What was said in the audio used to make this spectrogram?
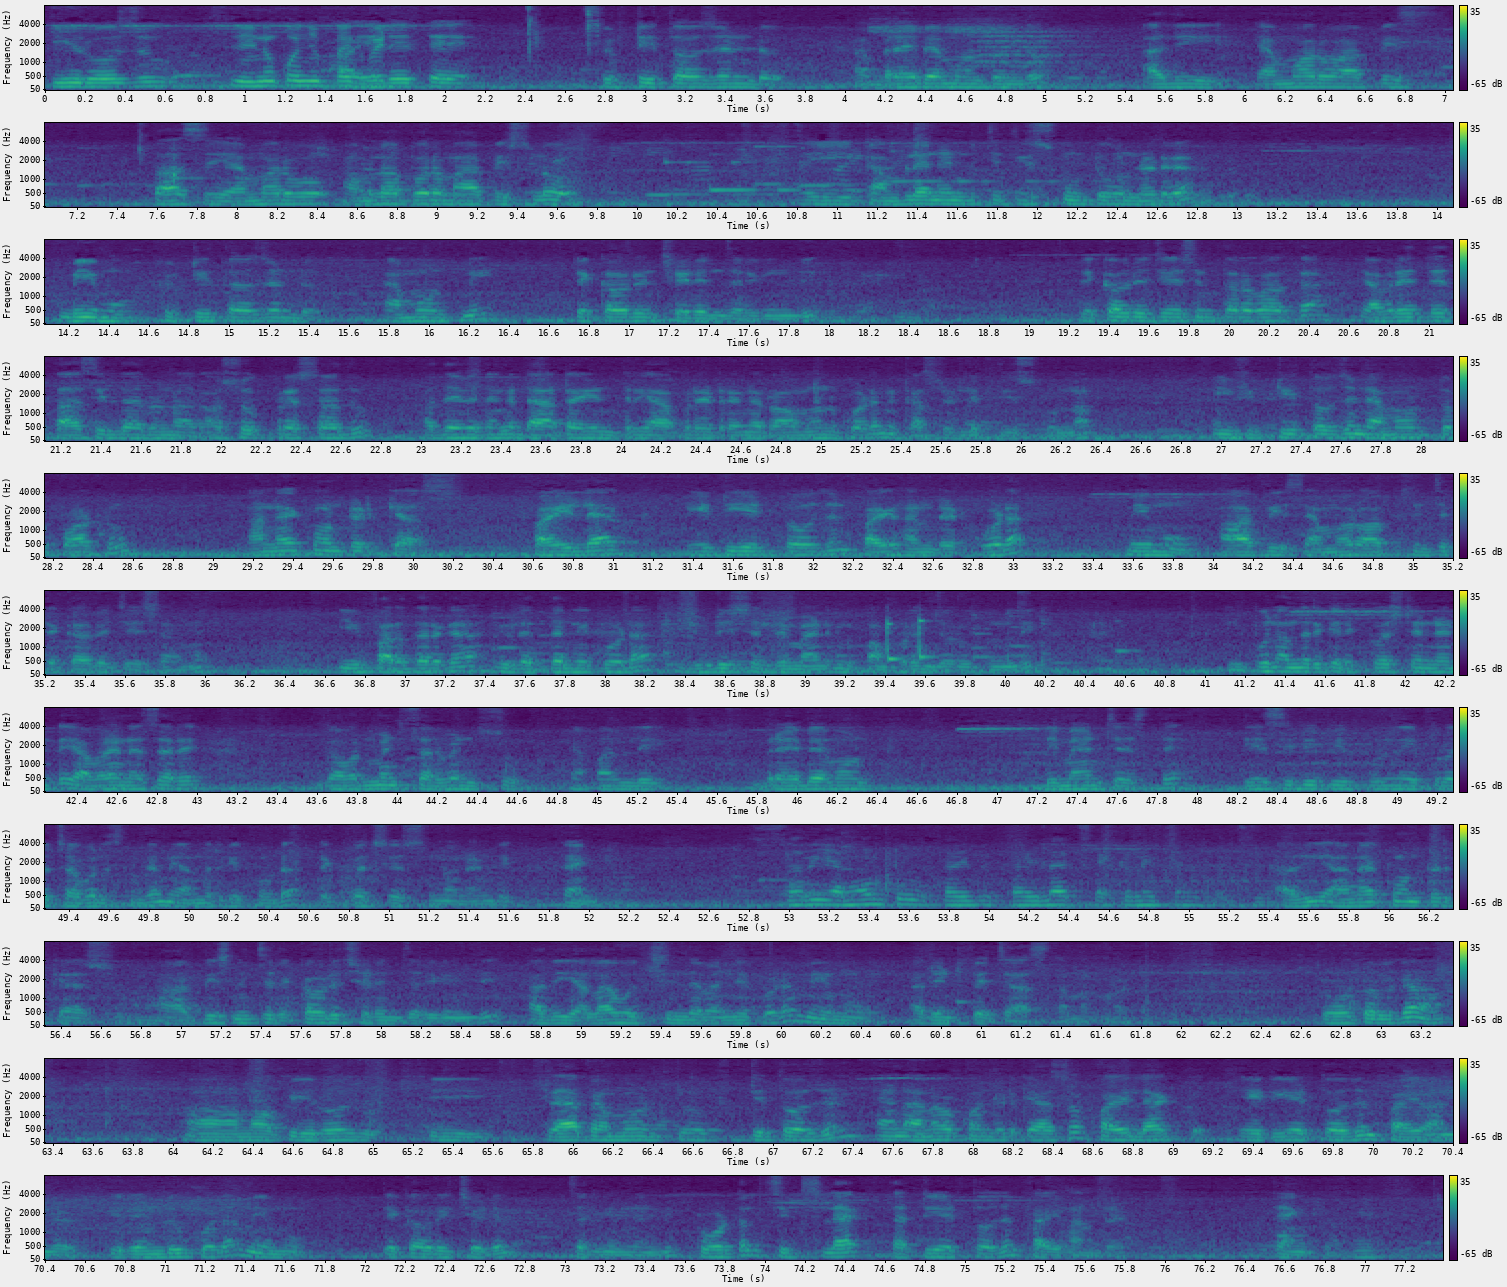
ఈరోజు నేను కొంచెం ఏదైతే ఫిఫ్టీ థౌజండ్ బ్రైబ్ అమౌంట్ ఉందో అది ఎంఆర్ఓ ఆఫీస్ తాసి ఎంఆర్ఓ అమలాపురం ఆఫీస్లో ఈ కంప్లైంట్ నుంచి తీసుకుంటూ ఉండగా మేము ఫిఫ్టీ థౌజండ్ అమౌంట్ని రికవరీ చేయడం జరిగింది. రికవరీ చేసిన తర్వాత ఎవరైతే తహసీల్దార్ ఉన్నారో అశోక్ ప్రసాద్ అదేవిధంగా డేటా ఎంట్రీ ఆపరేటర్ అయిన రామును కూడా మేము కస్టడీలోకి తీసుకున్నాం. ఈ ఫిఫ్టీ థౌజండ్ అమౌంట్తో పాటు unaccounted cash five lakh eighty eight thousand five hundred కూడా మేము ఆఫీస్ ఎంఆర్ఓ ఆఫీస్ నుంచి రికవరీ చేశాము. ఈ ఫర్దర్గా వీళ్ళిద్దరినీ కూడా జ్యుడిషియల్ రిమాండ్కి పంపడం జరుగుతుంది. పీపుల్ అందరికీ రిక్వెస్ట్ ఏంటంటే ఎవరైనా సరే గవర్నమెంట్ సర్వెంట్స్ మళ్ళీ బ్రైబ్ అమౌంట్ డిమాండ్ చేస్తే ఏసీబీ పీపుల్ని అప్రోచ్ అవ్వాల్సిందిగా మీ అందరికీ కూడా రిక్వెస్ట్ చేస్తున్నానండి. Thank you sir amount five five lakhs ఎక్కడి నుంచి అది అన్అకౌంటెడ్ క్యాష్ ఆఫీస్ నుంచి రికవరీ చేయడం జరిగింది. అది ఎలా వచ్చింది అవన్నీ కూడా మేము ఐడెంటిఫై చేస్తామన్నమాట. టోటల్గా మాకు ఈరోజు ఈ trap amount fifty thousand and unaccounted cash five lakh eighty eight thousand five hundred ఈ రెండు కూడా మేము రికవరీ చేయడం జరిగిందండి. Total six lakh thirty eight thousand five hundred thank you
